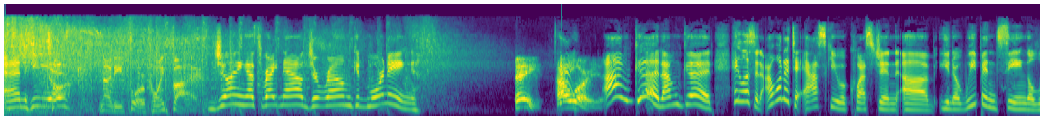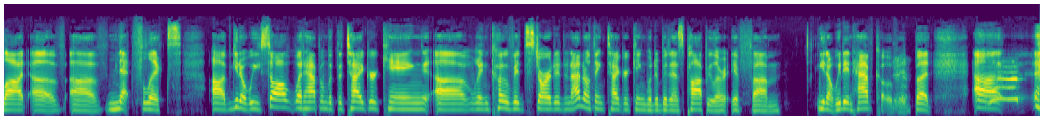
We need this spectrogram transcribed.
And he Talk is 94.5. joining us right now. Jerome, good morning. Hey, how are you? I'm good. I'm good. Hey, listen, I wanted to ask you a question. Uh, you know, we've been seeing a lot of of Netflix. Uh, you know, we saw what happened with the Tiger King uh, when COVID started, and I don't think Tiger King would have been as popular if, um, you know, we didn't have COVID. But uh,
